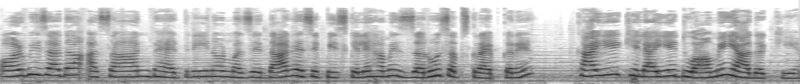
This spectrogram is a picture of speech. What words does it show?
और भी ज़्यादा आसान, बेहतरीन और मज़ेदार रेसिपीज़ के लिए हमें ज़रूर सब्सक्राइब करें। खाइए, खिलाइए, दुआओं में याद रखिए।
